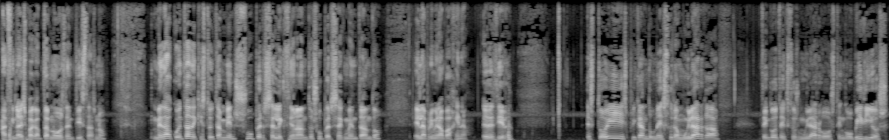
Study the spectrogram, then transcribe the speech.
Al final es para captar nuevos dentistas, ¿no? Me he dado cuenta de que estoy también súper seleccionando, súper segmentando en la primera página. Es decir, estoy explicando una historia muy larga, tengo textos muy largos, tengo vídeos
